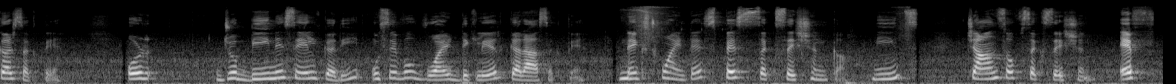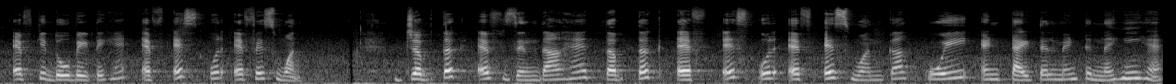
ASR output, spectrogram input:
कर सकते हैं। और जो बी ने सेल करी, उसे वो वॉइड डिक्लेयर करा सकते हैं। नेक्स्ट पॉइंट है स्पेस सक्सेशन का। Means chance of succession F F के दो बेटे हैं एफ़ एस और एफ़ एस वन जब तक एफ़ ज़िंदा है, तब तक एफ़ एस और एफ़ एस वन का कोई एंटाइटलमेंट नहीं है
